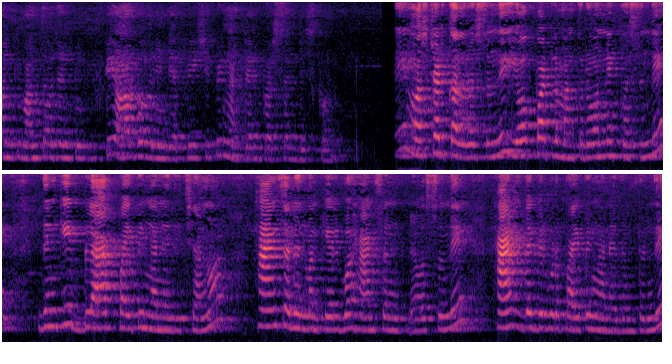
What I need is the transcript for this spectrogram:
మనకి one thousand two fifty all over India free shipping and ten percent discount mustard colour వస్తుంది. యోగ్ పాట్లో మనకు రోన్ నెక్ వస్తుంది. దీనికి బ్లాక్ పైపింగ్ అనేది ఇచ్చాను. హ్యాండ్స్ అనేది మనకి ఎల్బో హ్యాండ్స్ అని వస్తుంది. హ్యాండ్స్ దగ్గర కూడా పైపింగ్ అనేది ఉంటుంది.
